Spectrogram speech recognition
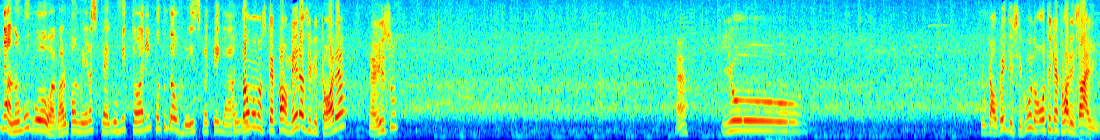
Não, não bugou. Agora o Palmeiras pega o Vitória, enquanto o Galvez vai pegar o. Então vamos ter Palmeiras e Vitória, não é isso? E o. E o Galvez em segundo ou tem que atualizar aí?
